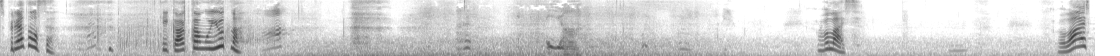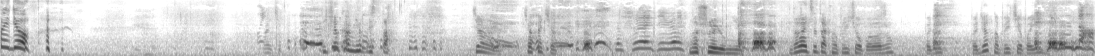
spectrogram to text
Спрятался? И как там уютно? Я. Вылазь. Вылазь, пойдем. Мальчик, ты что ко мне пристал? Че надо? Че хочу? Ну что я тебе? На шею мне. Давайте так на плечо положу. Пойдет? Пойдет на плече поедешь? Да.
